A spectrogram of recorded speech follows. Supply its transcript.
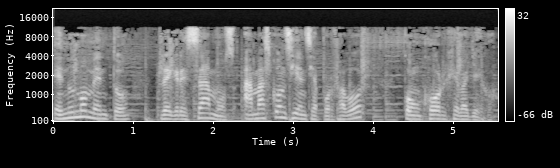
En un momento regresamos a Más Conciencia, por favor, con Jorge Vallejo.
